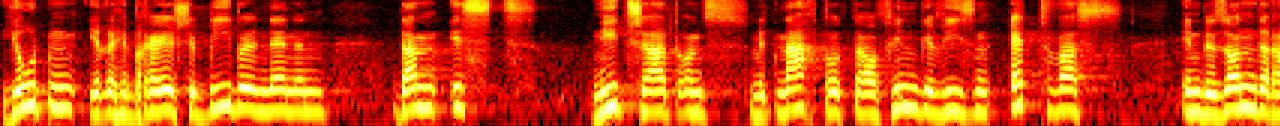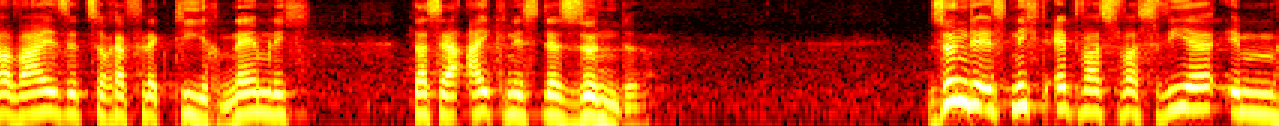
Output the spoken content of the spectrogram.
Juden ihre hebräische Bibel nennen, dann ist, Nietzsche hat uns mit Nachdruck darauf hingewiesen, etwas in besonderer Weise zu reflektieren, nämlich das Ereignis der Sünde. Sünde ist nicht etwas, was wir im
